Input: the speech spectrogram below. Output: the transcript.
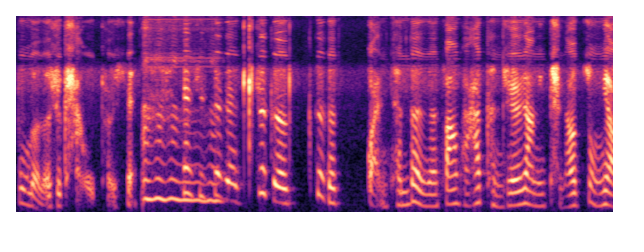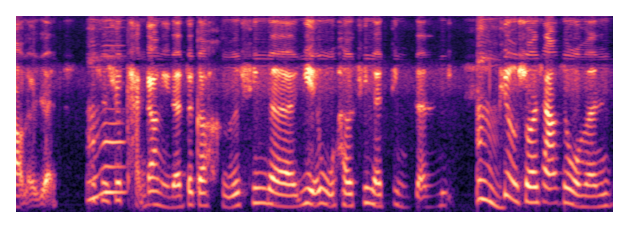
部门都去砍五 percent。嗯哼哼哼，但是这个这个这个。管成本的方法，它可能就会让你砍到重要的人，或是去砍掉你的这个核心的业务、核心的竞争力。嗯，譬如说，像是我们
